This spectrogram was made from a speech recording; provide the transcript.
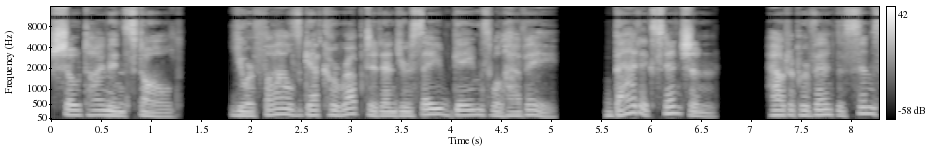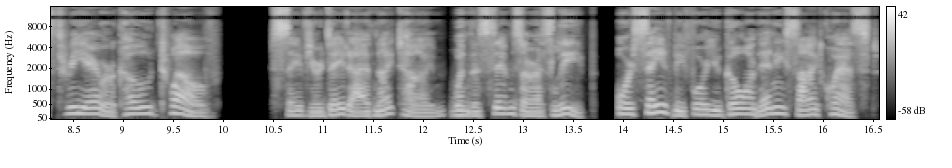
Showtime installed. Your files get corrupted and your saved games will have a bad extension. How to prevent the Sims 3 error code 12. Save your data at nighttime when the Sims are asleep, or save before you go on any side quest.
